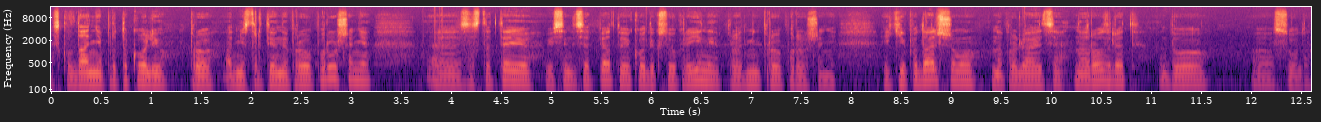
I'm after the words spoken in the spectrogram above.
складання протоколів про адміністративне правопорушення е, за статтею 85 Кодексу України про адмінправопорушення, які в подальшому направляються на розгляд до е, суду.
